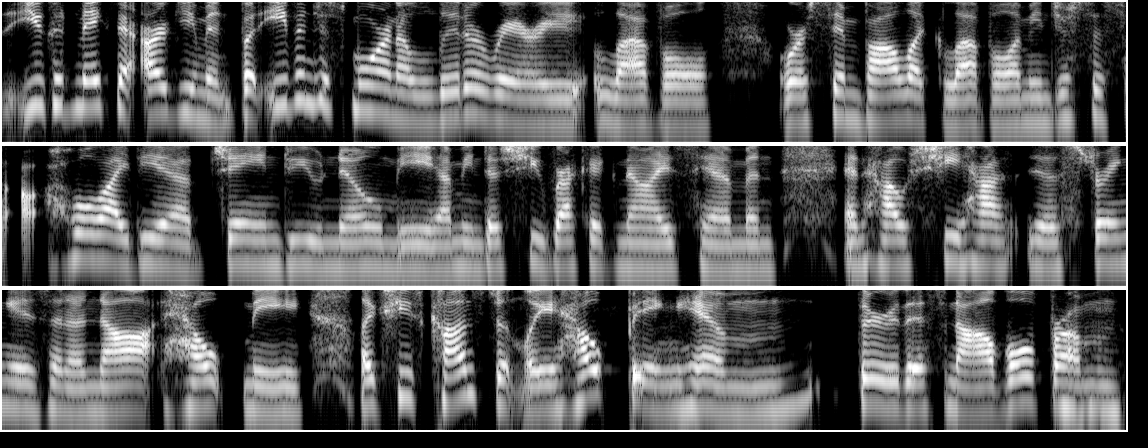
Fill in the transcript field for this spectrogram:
you could make that argument but even just more on a literary level or symbolic level i mean just this uh, whole idea of jane do you know me? I mean does she recognize him and and how she has the string is in a knot help me like she's constantly helping him through this novel from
